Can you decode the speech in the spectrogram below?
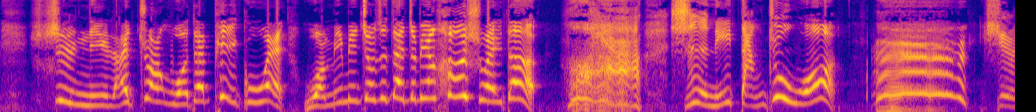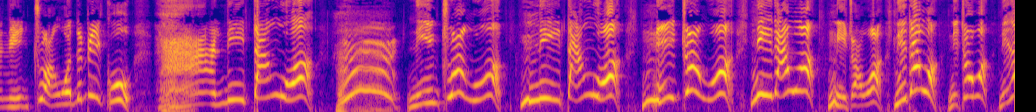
是你来撞我的屁股哎！我明明就是在这边喝水的，啊，是你挡住我，嗯，是你撞我的屁股。啊！你挡我，嗯，你撞我，你挡我，你撞我，你挡我，你撞我，你挡我，你撞我，你挡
